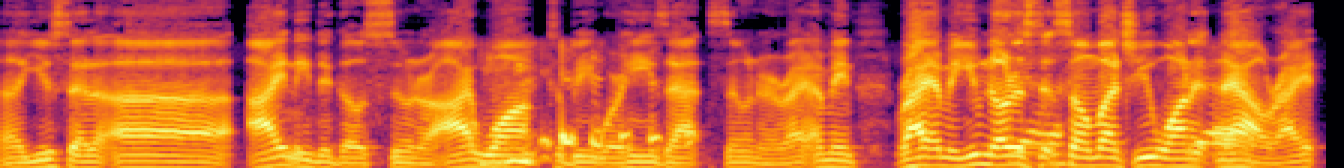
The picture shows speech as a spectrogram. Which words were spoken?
uh, you said, uh, I need to go sooner. I want to be where he's at sooner, right? I mean, right? I mean, you noticed Yeah. it so much, you want it Yeah. now, right?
